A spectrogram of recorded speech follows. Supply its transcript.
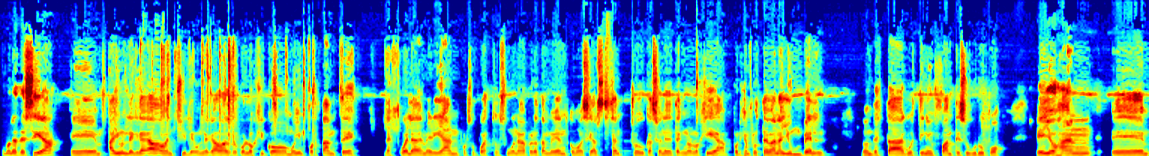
Como les decía, eh, hay un legado en Chile, un legado agroecológico muy importante. La escuela de Merian, por supuesto, es una, pero también, como decía, el Centro de Educación y Tecnología. Por ejemplo, ustedes van a Yumbel, donde está Agustín Infante y su grupo. Ellos han eh,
